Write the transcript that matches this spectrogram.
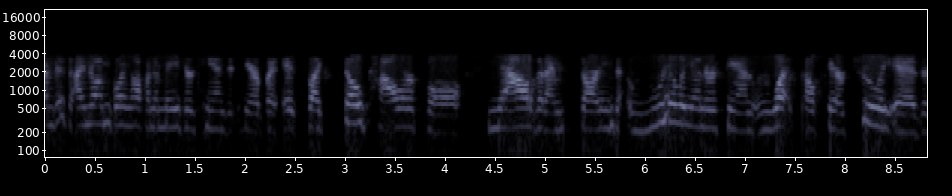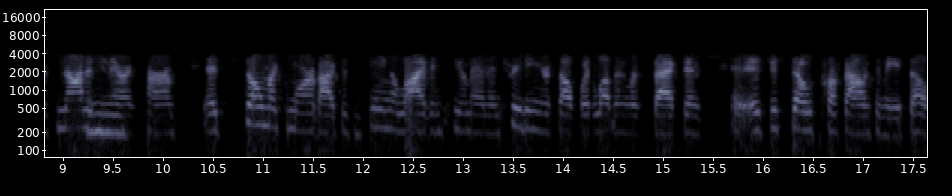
I'm just, I know I'm going off on a major tangent here, but it's like so powerful now that I'm starting to really understand what self-care truly is. It's not a mm-hmm. generic term. It's so much more about just being alive and human and treating yourself with love and respect. And it's just so profound to me. So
